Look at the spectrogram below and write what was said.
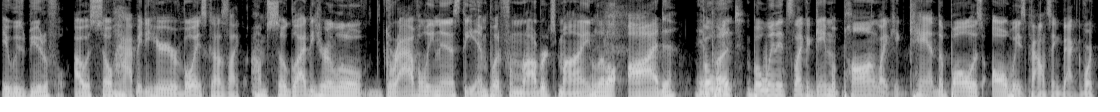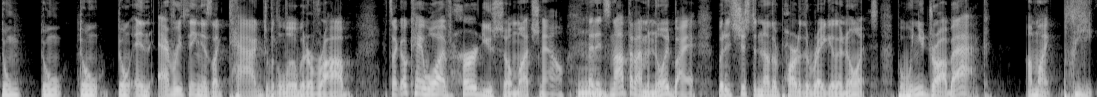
it was beautiful. I was so Mm-hmm. happy to hear your voice because I was like, I'm so glad to hear a little graveliness, the input from Robert's mind, a little odd but when, but when it's like a game of pong, like it can't, the ball is always bouncing back and forth. Don't, don't, don't, don't. And everything is like tagged with a little bit of Rob. It's like, okay, well, I've heard you so much now Mm. that it's not that I'm annoyed by it, but it's just another part of the regular noise. But when you draw back, I'm like, please,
